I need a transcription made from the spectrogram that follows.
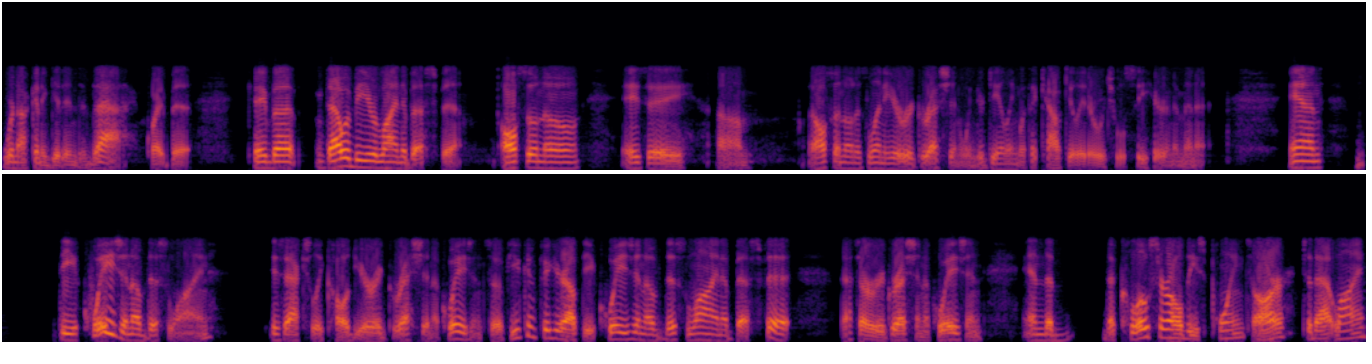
we're not going to get into that quite a bit. Okay, but that would be your line of best fit, also known as a um, also known as linear regression when you're dealing with a calculator, which we'll see here in a minute. And the equation of this line is actually called your regression equation. So if you can figure out the equation of this line of best fit, that's our regression equation. And the the closer all these points are to that line,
